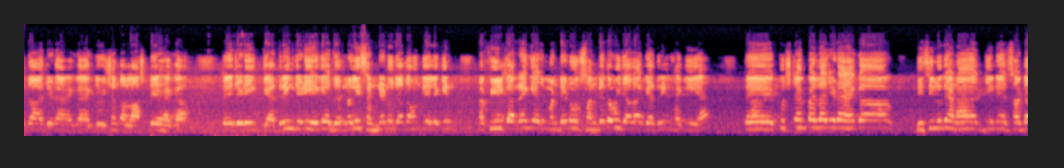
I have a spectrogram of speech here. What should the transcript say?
ਦਾ ਜਿਹੜਾ ਹੈਗਾ ਐਗਜੀਬਿਸ਼ਨ ਦਾ ਲਾਸਟ ਡੇ ਹੈਗਾ ਤੇ ਜਿਹੜੀ ਗੈਦਰਿੰਗ ਜਿਹੜੀ ਹੈਗੀ ਜਨਰਲੀ ਸੰਡੇ ਨੂੰ ਜ਼ਿਆਦਾ ਹੁੰਦੀ ਹੈ, ਲੇਕਿਨ ਮੈਂ ਫੀਲ ਕਰ ਰਿਹਾ ਕਿ ਅੱਜ ਮੰਡੇ ਨੂੰ ਸੰਡੇ ਤੋਂ ਵੀ ਜ਼ਿਆਦਾ ਗੈਦਰਿੰਗ ਹੈਗੀ ਹੈ। ਤੇ ਕੁਝ ਟਾਈਮ ਪਹਿਲਾਂ ਜਿਹੜਾ ਹੈਗਾ ਡੀਸੀ ਲੁਧਿਆਣਾ ਜੀ ਨੇ ਸਾਡਾ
